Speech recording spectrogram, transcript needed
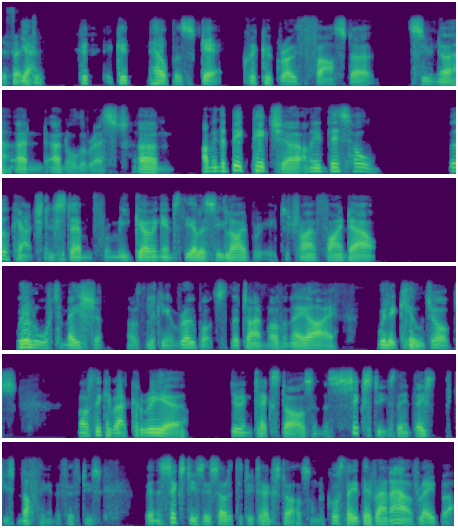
effectively. Could could help us get quicker growth faster, sooner, and and all the rest. Um, I mean, the big picture. I mean, this whole book actually stemmed from me going into the LSE library to try and find out will automation. I was looking at robots at the time rather than AI. Will it kill jobs? I was thinking about Korea doing textiles in the 60s. They, they produced nothing in the 50s. But in the 60s, they started to do textiles. And of course, they, they ran out of labor.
